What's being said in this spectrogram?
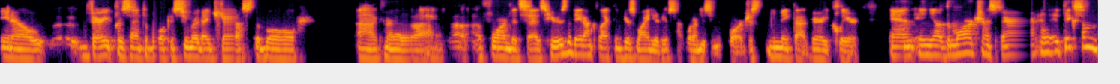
you know, very presentable, consumer digestible, uh, kind of uh, a form that says, here's the data I'm collecting, here's why I need it, here's what I'm using it for. Just make that very clear. And, and you know, the more transparent, and it takes some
